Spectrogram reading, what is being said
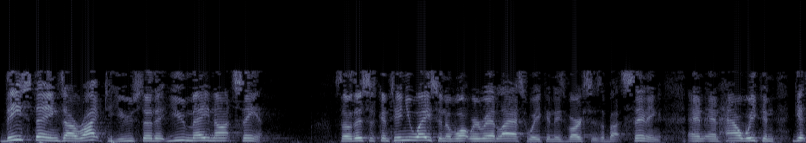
these things I write to you so that you may not sin. So this is continuation of what we read last week in these verses about sinning and, and how we can get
